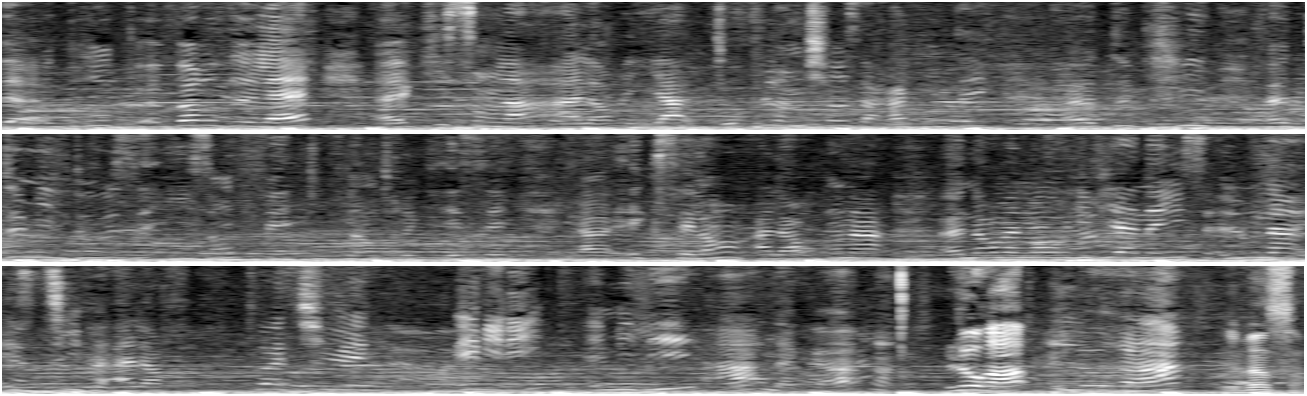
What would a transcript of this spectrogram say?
groupe bordelais, euh, qui sont là. Alors il y a tout plein de choses à raconter. Euh, depuis euh, 2012, ils ont fait tout plein de trucs et c'est euh, excellent. Alors on a euh, normalement Olivier, Anaïs, Luna et Steve. Alors toi tu es Émilie, Émilie, ah d'accord, Laura, Laura, Et Vincent.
